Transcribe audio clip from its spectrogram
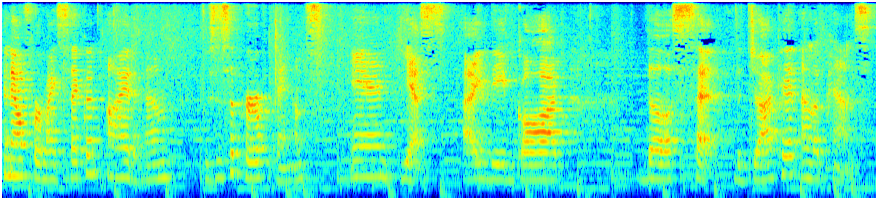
And now for my second item this is a pair of pants and yes I did got the set the jacket and the pants.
